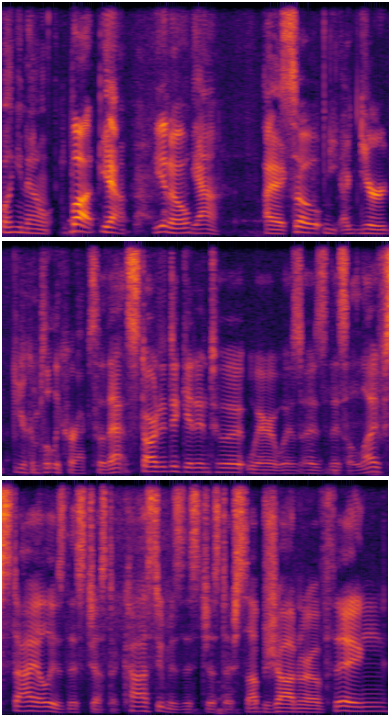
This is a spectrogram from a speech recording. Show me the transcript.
Well, you know, But yeah, you know, yeah. I So- you're you're completely correct. so that started to get into it where it was is this a lifestyle? Is this just a costume? Is this just a subgenre of thing?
